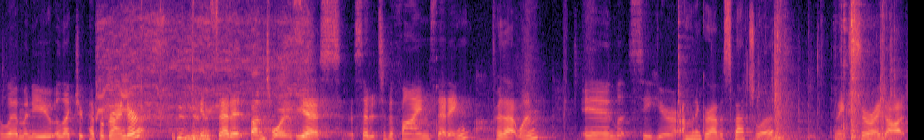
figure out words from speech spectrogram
I love my new electric pepper grinder. You can set it, Fun toys. yes, set it to the fine setting for that one. And let's see here, I'm gonna grab a spatula to make sure I got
